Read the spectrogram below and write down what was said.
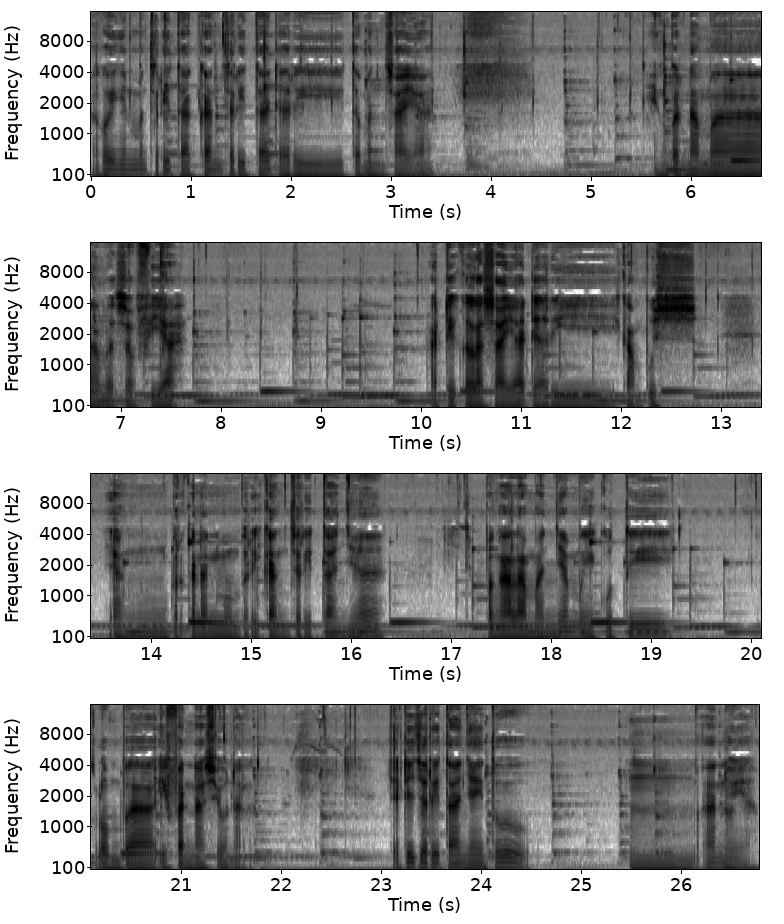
aku ingin menceritakan cerita dari teman saya yang bernama Mbak Sofia adik kelas saya dari kampus yang berkenan memberikan ceritanya pengalamannya mengikuti lomba event nasional. Jadi ceritanya itu hmm, anu ya.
